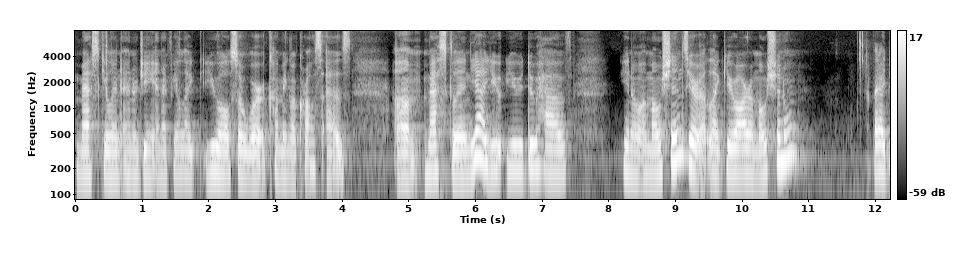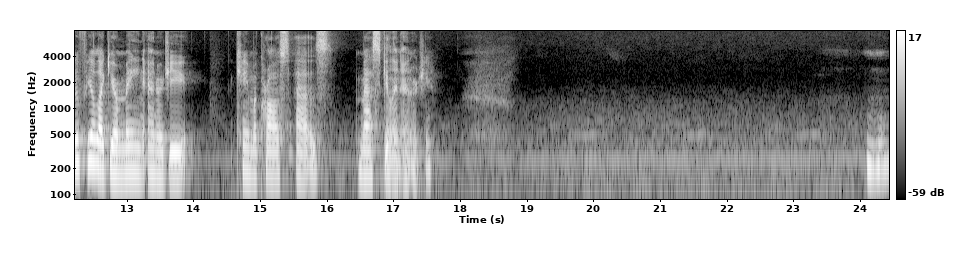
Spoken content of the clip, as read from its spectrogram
masculine energy, and I feel like you also were coming across as um, masculine. Yeah, you, you do have, you know, emotions. You're like, you are emotional. But I do feel like your main energy came across as masculine energy. Mm-hmm.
